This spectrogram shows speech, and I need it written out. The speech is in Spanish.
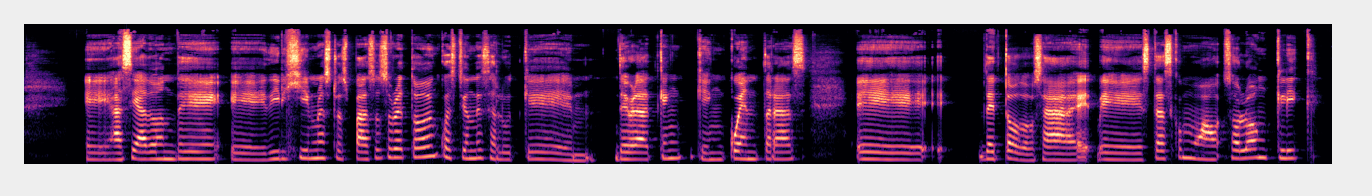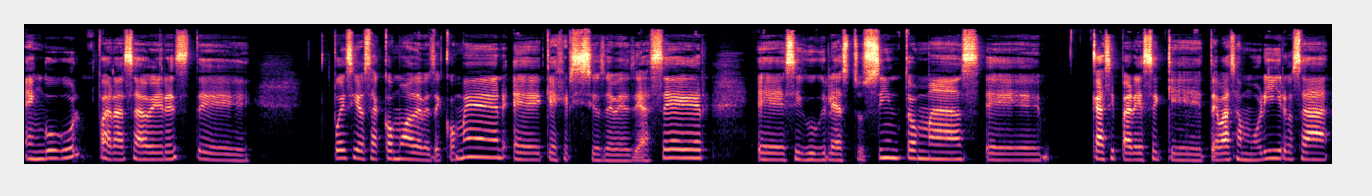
eh, hacia dónde eh, dirigir nuestros pasos, sobre todo en cuestión de salud, que de verdad que, que encuentras eh, de todo, o sea, estás como solo a un clic en Google para saber este pues sí, o sea, cómo debes de comer, qué ejercicios debes de hacer, si googleas tus síntomas, casi parece que te vas a morir, o sea,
